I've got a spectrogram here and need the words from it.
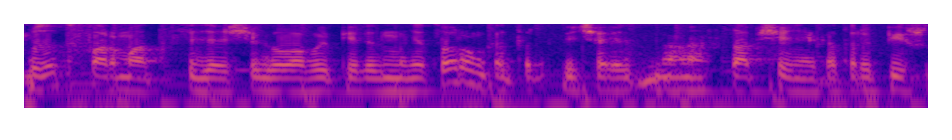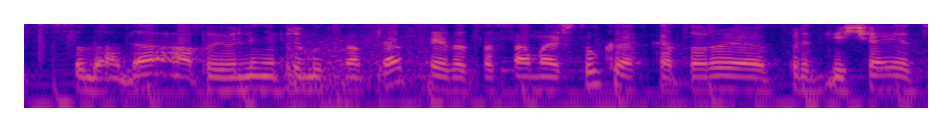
вот этот формат сидящей головы перед монитором, который отвечает на сообщения, которые пишутся сюда, да, а появление прямых трансляций — это та самая штука, которая предвещает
